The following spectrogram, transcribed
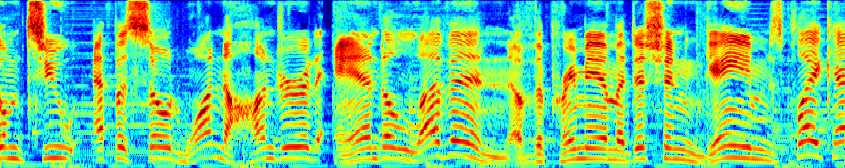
Welcome to episode 111 of the Premium Edition Games Playcast.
